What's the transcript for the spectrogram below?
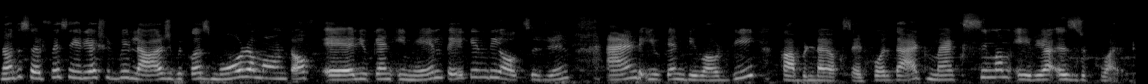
Now the surface area should be large because more amount of air you can inhale take in the oxygen and you can give out the carbon dioxide. For that maximum area is required.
